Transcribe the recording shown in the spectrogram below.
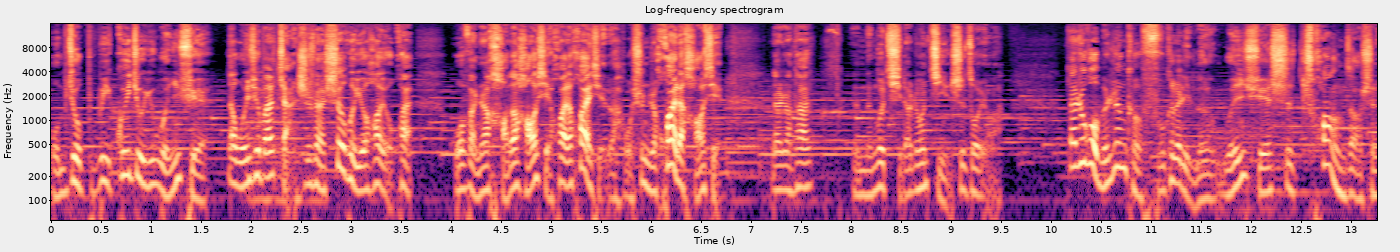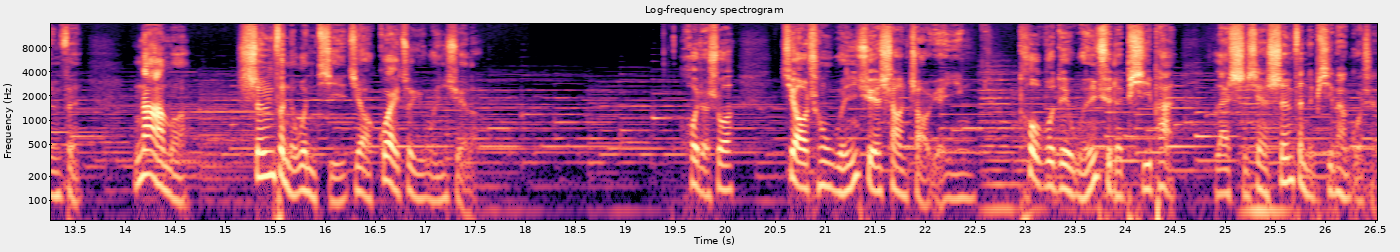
我们就不必归咎于文学。那文学把它展示出来，社会有好有坏，我反正好的好写，坏的坏写，对吧？我甚至坏的好写，那让它能够起到这种警示作用啊。但如果我们认可福柯的理论，文学是创造身份，那么身份的问题就要怪罪于文学了，或者说就要从文学上找原因，透过对文学的批判来实现身份的批判过程。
